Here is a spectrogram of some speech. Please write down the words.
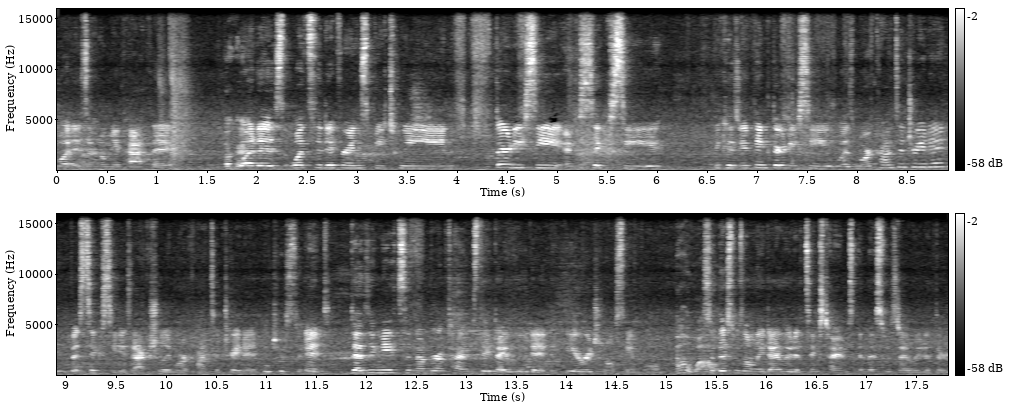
what is a homeopathic, Okay. what is what's the difference between 30C and 6C, because you think 30C was more concentrated, but 6C is actually more concentrated. Interesting. It designates the number of times they diluted the original sample. Oh wow. So this was only diluted six times, and this was diluted 30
